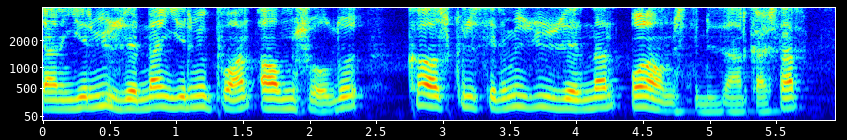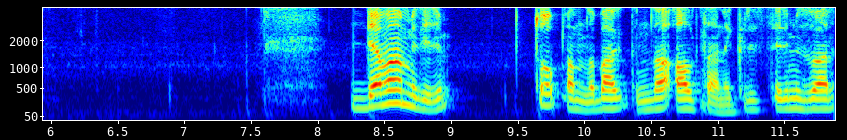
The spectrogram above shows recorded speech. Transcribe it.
Yani 20 üzerinden 20 puan almış oldu. Kaos kristalimiz 100 üzerinden 10 almıştı bizden arkadaşlar. Devam edelim. Toplamda baktığımda 6 tane kristalimiz var.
